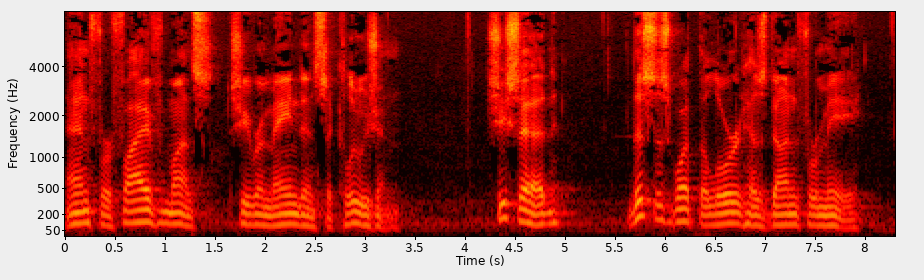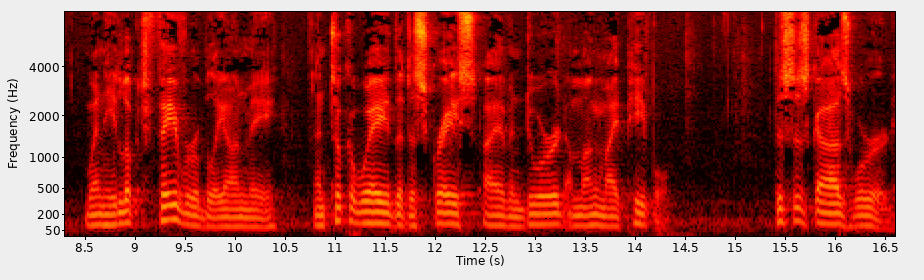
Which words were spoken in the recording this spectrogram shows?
and for five months she remained in seclusion. She said, This is what the Lord has done for me, when he looked favorably on me and took away the disgrace I have endured among my people. This is God's word.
